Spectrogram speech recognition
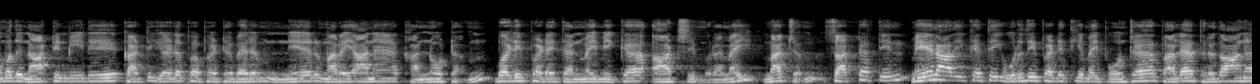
எமது நாட்டின் மீது கட்டி எழுப்பப்பட்டு வரும் நேர்மறையான கண்ணோட்டம் வெளிப்படைத்தன்மை மிக்க ஆட்சி முறைமை மற்றும் சட்டத்தின் மேலாதிக்கத்தை உறுதிப்படுத்தியமை போன்ற பல பிரதான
